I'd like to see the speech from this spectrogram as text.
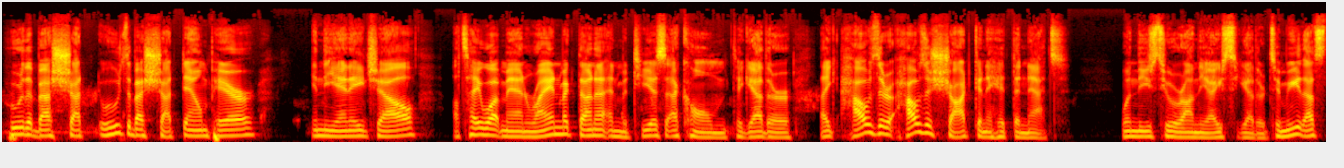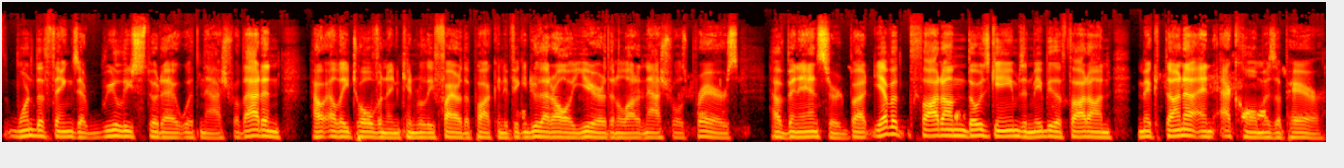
who are the best shut, who's the best shutdown pair in the NHL. I'll tell you what, man, Ryan McDonagh and Mattias Ekholm together, like how's there how's a shot gonna hit the net when these two are on the ice together? To me, that's one of the things that really stood out with Nashville. That and how Eeli Tolvanen can really fire the puck. And if he can do that all year, then a lot of Nashville's prayers have been answered. But you have a thought on those games and maybe the thought on McDonagh and Ekholm as a pair?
